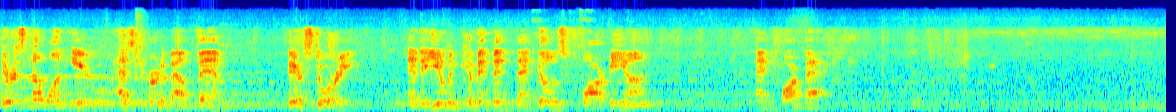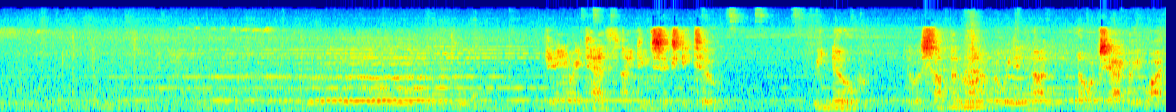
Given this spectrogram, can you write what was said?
There is no one here who hasn't heard about them, their story, and a human commitment that goes far beyond and far back. 1962. We knew there was something wrong, but we did not know exactly what.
